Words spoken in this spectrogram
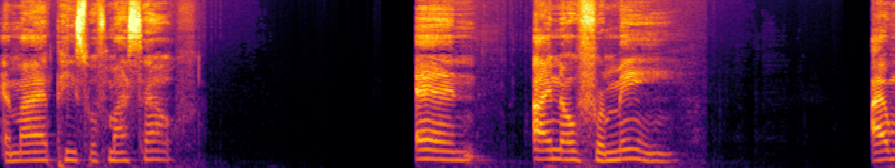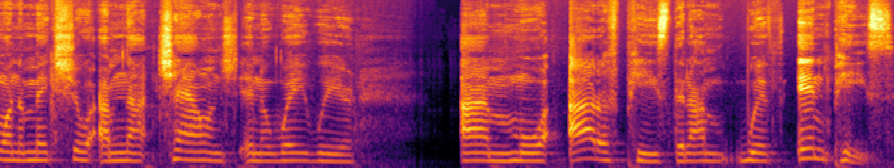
Am I at peace with myself? And I know for me, I want to make sure I'm not challenged in a way where I'm more out of peace than I'm within peace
